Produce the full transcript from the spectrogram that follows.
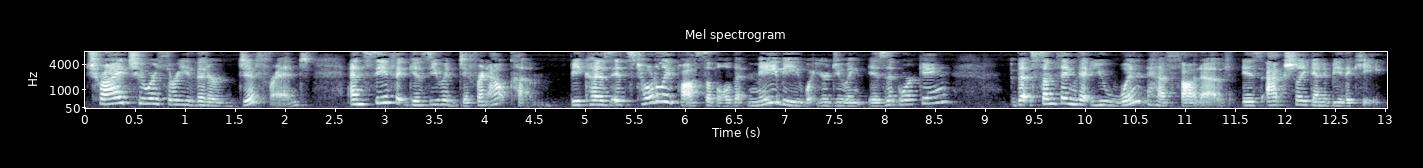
Try two or three that are different and see if it gives you a different outcome because it's totally possible that maybe what you're doing isn't working, but something that you wouldn't have thought of is actually going to be the key.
